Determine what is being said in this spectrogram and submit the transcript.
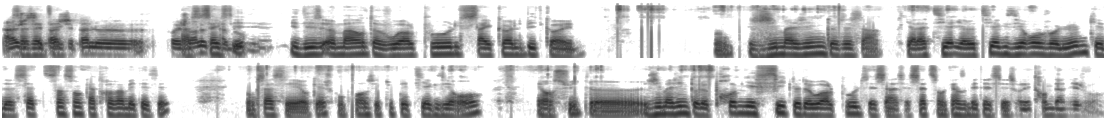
Ah, je sais pas, j'ai pas le. Ah, it is amount of Whirlpool cycled Bitcoin. J'imagine que c'est ça. Parce qu'il y, a la il y a le TX0 volume qui est de 7, 580 BTC. Donc ça, c'est OK, je comprends, c'est toutes les TX0. Et ensuite, j'imagine que le premier cycle de Whirlpool, c'est ça, c'est 715 BTC sur les 30 derniers jours.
